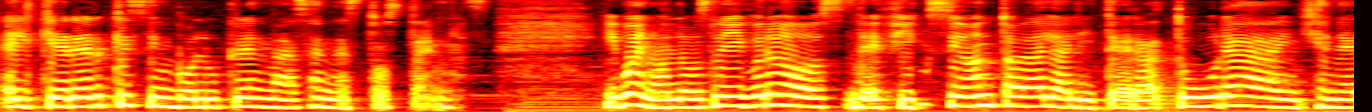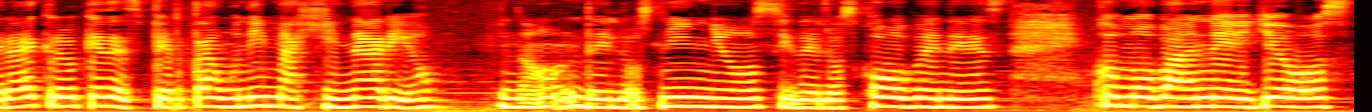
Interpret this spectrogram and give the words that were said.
El querer que se involucren más en estos temas. Y bueno, los libros de ficción, toda la literatura en general creo que despierta un imaginario, ¿no? De los niños y de los jóvenes, cómo van ellos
